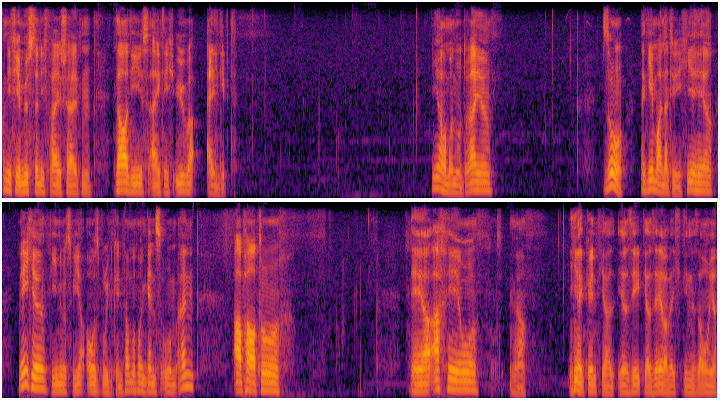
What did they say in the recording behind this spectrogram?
Und die vier müsst ihr nicht freischalten, da die es eigentlich überall gibt. Hier haben wir nur drei. So, dann gehen wir natürlich hierher, welche Dinos wir ausbrüten können. Fangen wir mal ganz oben an. Aparto, der Acheo, ja, ihr könnt ja, ihr seht ja selber, welche Dinosaurier.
